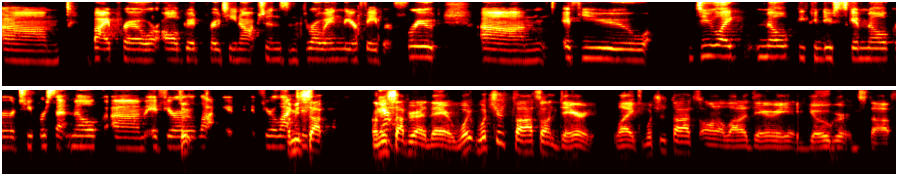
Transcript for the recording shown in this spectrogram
um, Bipro are all good protein options and throw in your favorite fruit. Um, if you do like milk, you can do skim milk or 2% milk. Um, if you're, so, if you're lactose. Let me stop. Let yeah. me stop you right there. What, what's your thoughts on dairy? Like, what's your thoughts on a lot of dairy and yogurt and stuff?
